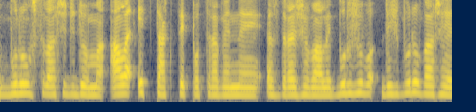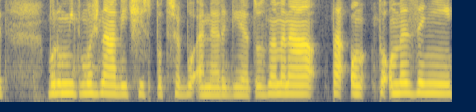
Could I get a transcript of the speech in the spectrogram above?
budu svařit doma, ale i tak ty potraviny zdražovaly. Budu, když budu vařit, budu mít možná větší spotřebu energie. To znamená, ta, to omezení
